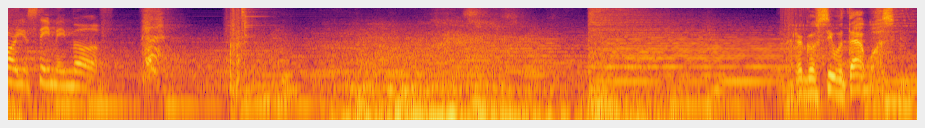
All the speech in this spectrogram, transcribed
Before you see me move. Better go see what that was.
